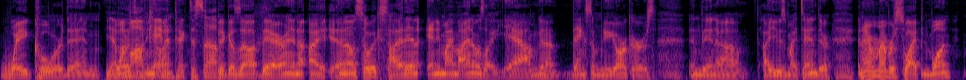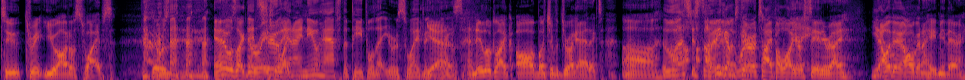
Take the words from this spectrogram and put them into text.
way cooler than. Yeah, my mom came and picked us up. Pick us up there, and I and I was so excited. And in my mind, I was like, yeah, I'm gonna bang some New Yorkers. And then um, I used my Tinder, and I remember swiping one, two, three. You out of swipes. There was, and it was like the It's true, like, and I knew half the people that you were swiping Yes, through. and they look like all a bunch of drug addicts. Uh, Well, that's just the I way think I'm stereotype a lawyer city, right? Yeah. Oh, they're all gonna hate me there.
